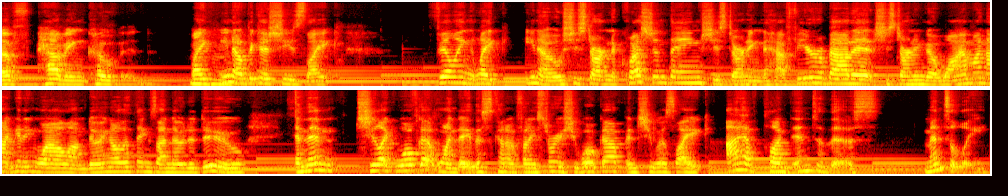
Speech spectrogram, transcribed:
of having COVID. Like, Mhm. you know, because she's like feeling like, you know, she's starting to question things. She's starting to have fear about it. She's starting to go, why am I not getting well? I'm doing all the things I know to do. And then she like woke up one day. This is kind of a funny story. She woke up and she was like, I have plugged into this mentally.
